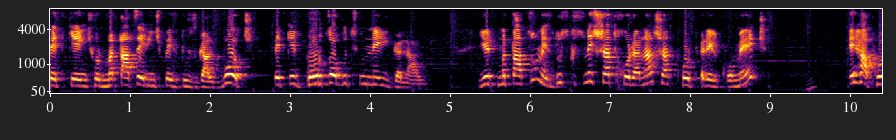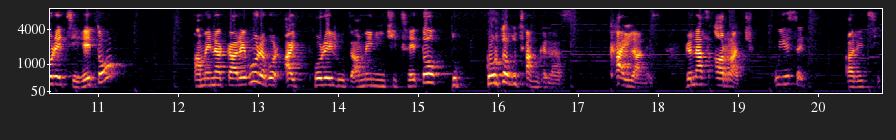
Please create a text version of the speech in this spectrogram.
պետք է ինչ որ մտածել ինչպես դուրս գալ, ոչ, պետք է գործողությունների գնալ։ Երբ մտածում ես, դու սկսում ես շատ խորանալ, շատ փորփրել քո մեջ, էհա փորեցի, հետո ամենակարևորը որ այդ փորելուց ամեն ինչից հետո դու գործողության գնաս, քայլ անես, գնաս առաջ։ Ու ես այդ արեցի։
